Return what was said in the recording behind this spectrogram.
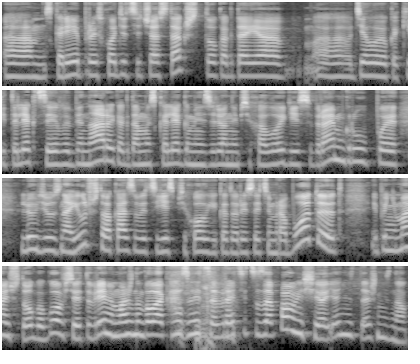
Эм, скорее происходит сейчас так, что когда я э, делаю какие-то лекции, вебинары, когда мы с коллегами из зеленой психологии собираем группы, люди узнают, что, оказывается, есть психологи, которые с этим работают, и понимают, что ого-го, все это время можно было, оказывается, обратиться за помощью, а я не, даже не знал.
